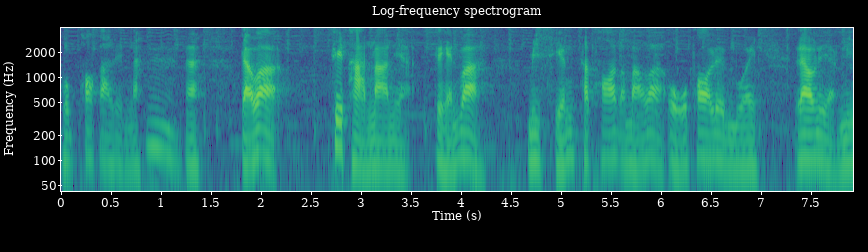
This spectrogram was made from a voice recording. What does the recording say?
ผมพ่อการเล่นนะอืม นะแต่ว่าที่ผ่านมาเนี่ยจะเห็นว่ามีเสียงสะท้อนออกมาว่า โอ้พ่อเล่นมวย แล้วเนี่ยมี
